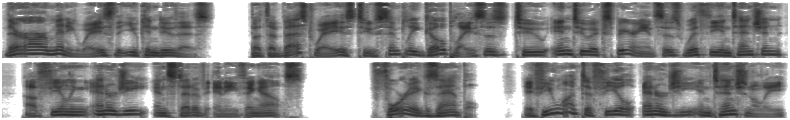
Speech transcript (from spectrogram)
There are many ways that you can do this, but the best way is to simply go places to into experiences with the intention of feeling energy instead of anything else. For example, if you want to feel energy intentionally,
